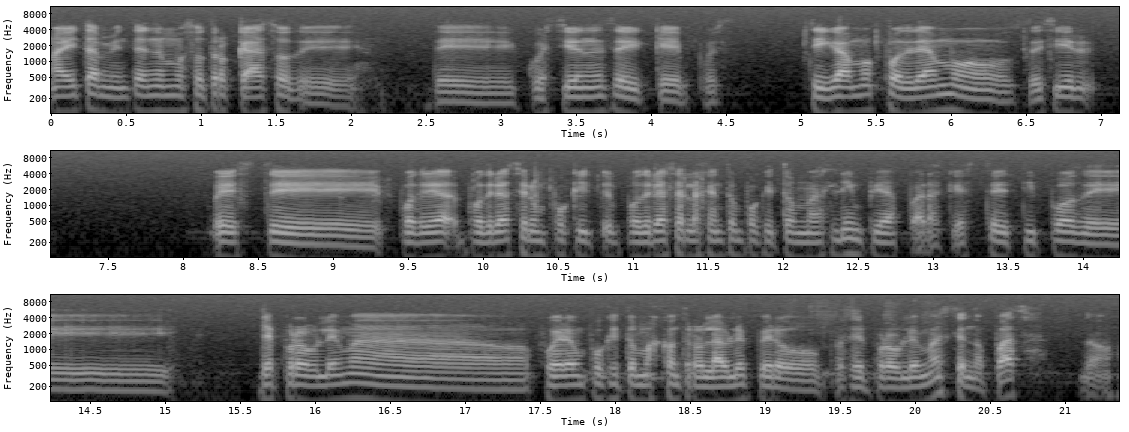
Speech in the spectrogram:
ahí también tenemos otro caso de, de cuestiones de que pues digamos podríamos decir este podría podría ser un poquito podría ser la gente un poquito más limpia para que este tipo de de problema fuera un poquito más controlable pero pues el problema es que no pasa no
